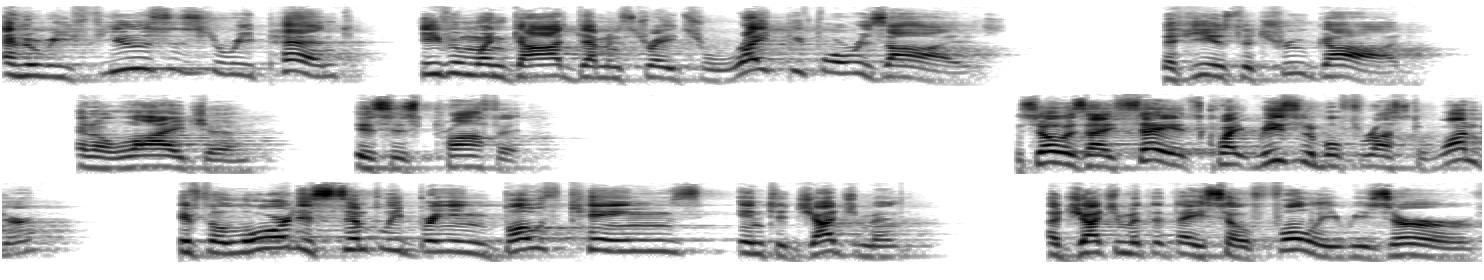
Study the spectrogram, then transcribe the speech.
and who refuses to repent even when God demonstrates right before his eyes that he is the true God and Elijah is his prophet. And so, as I say, it's quite reasonable for us to wonder if the Lord is simply bringing both kings into judgment a judgment that they so fully reserve.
